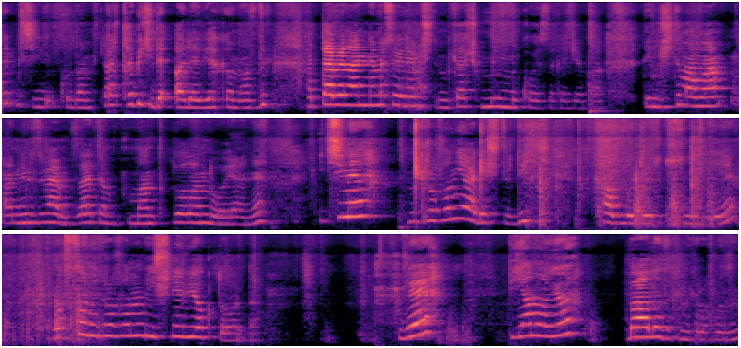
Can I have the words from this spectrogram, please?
Garip bir şey kullanmışlar. Tabii ki de alev yakamazdık. Hatta ben anneme söylemiştim birkaç mum mu koysak acaba demiştim ama annem izin vermedi. Zaten mantıklı olan da o yani. İçine mikrofonu yerleştirdik kablo gözüksün diye. Yoksa mikrofonun bir işlevi yoktu orada. Ve piyanoyu bağladık mikrofonu.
